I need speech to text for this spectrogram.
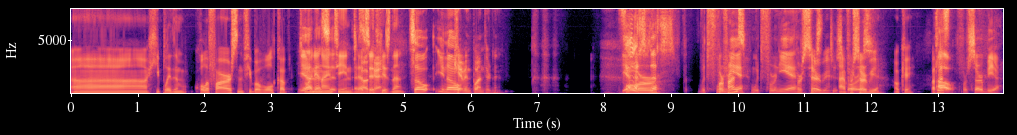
uh, he played in qualifiers in FIBA World Cup Yeah, that's it. 2019. That's, That's it. okay. He's done. So you know, Kevin Punter then. yeah, for- that's, that's with for France? with Fournier For Serbia. two Ah, for. Serbia. Okay. But Oh, for Serbia.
